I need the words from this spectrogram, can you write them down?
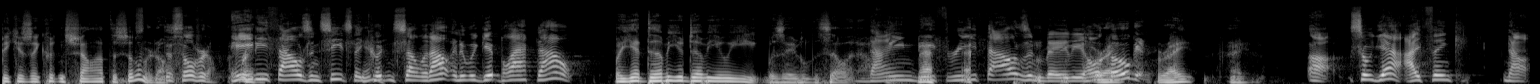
Because they couldn't sell out the Silverdome. The Silverdome. 80,000 seats. They Yeah. couldn't sell it out and it would get blacked out. But yet WWE was able to sell it out. 93,000, baby. Hulk right, Hogan. Right. Right. Uh, so, yeah, I think now,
